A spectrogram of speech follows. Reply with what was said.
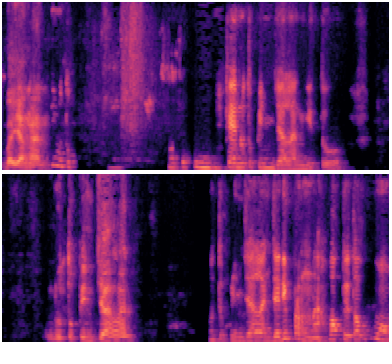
Bayangan. Ini nutup nutupin kayak nutupin jalan gitu Nutupin jalan. nutupin jalan jadi pernah waktu itu aku mau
